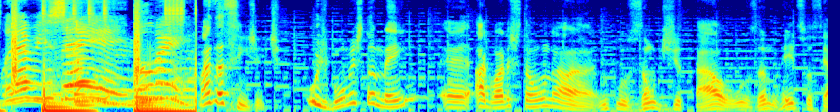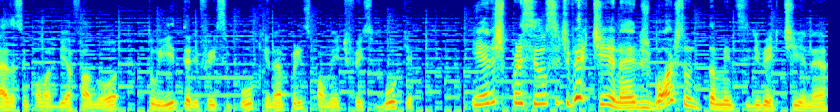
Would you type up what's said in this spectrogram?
Whatever you say, boomer. Mas assim, gente, os boomers também é, agora estão na inclusão digital, usando redes sociais, assim como a Bia falou, Twitter e Facebook, né? Principalmente Facebook. E eles precisam se divertir, né? Eles gostam também de se divertir, né?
